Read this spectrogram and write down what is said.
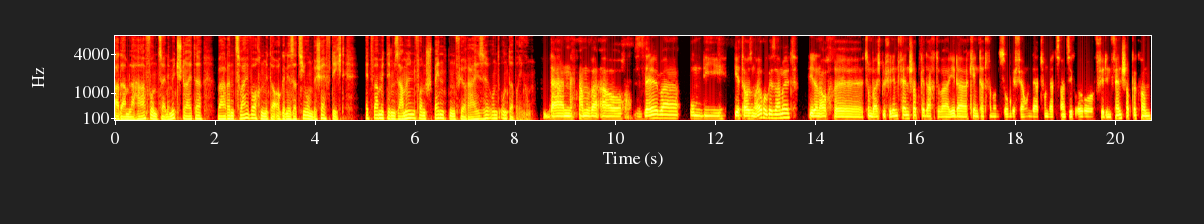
Adam Lahav und seine Mitstreiter waren zwei Wochen mit der Organisation beschäftigt, etwa mit dem Sammeln von Spenden für Reise und Unterbringung. Dann haben wir auch selber um die 4000 Euro gesammelt, die dann auch äh, zum Beispiel für den Fanshop gedacht war. Jeder Kind hat von uns so ungefähr 100, 120 Euro für den Fanshop bekommen,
